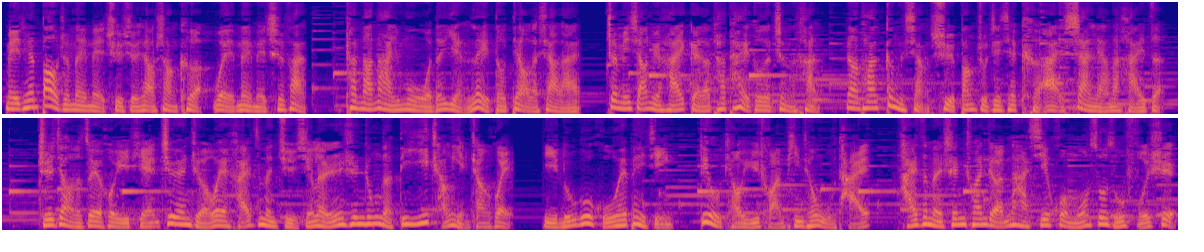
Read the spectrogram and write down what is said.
每天抱着妹妹去学校上课，喂妹妹吃饭。看到那一幕，我的眼泪都掉了下来。这名小女孩给了她太多的震撼，让她更想去帮助这些可爱善良的孩子。支教的最后一天，志愿者为孩子们举行了人生中的第一场演唱会，以泸沽湖为背景，六条渔船拼成舞台。孩子们身穿着纳西或摩梭族服饰，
